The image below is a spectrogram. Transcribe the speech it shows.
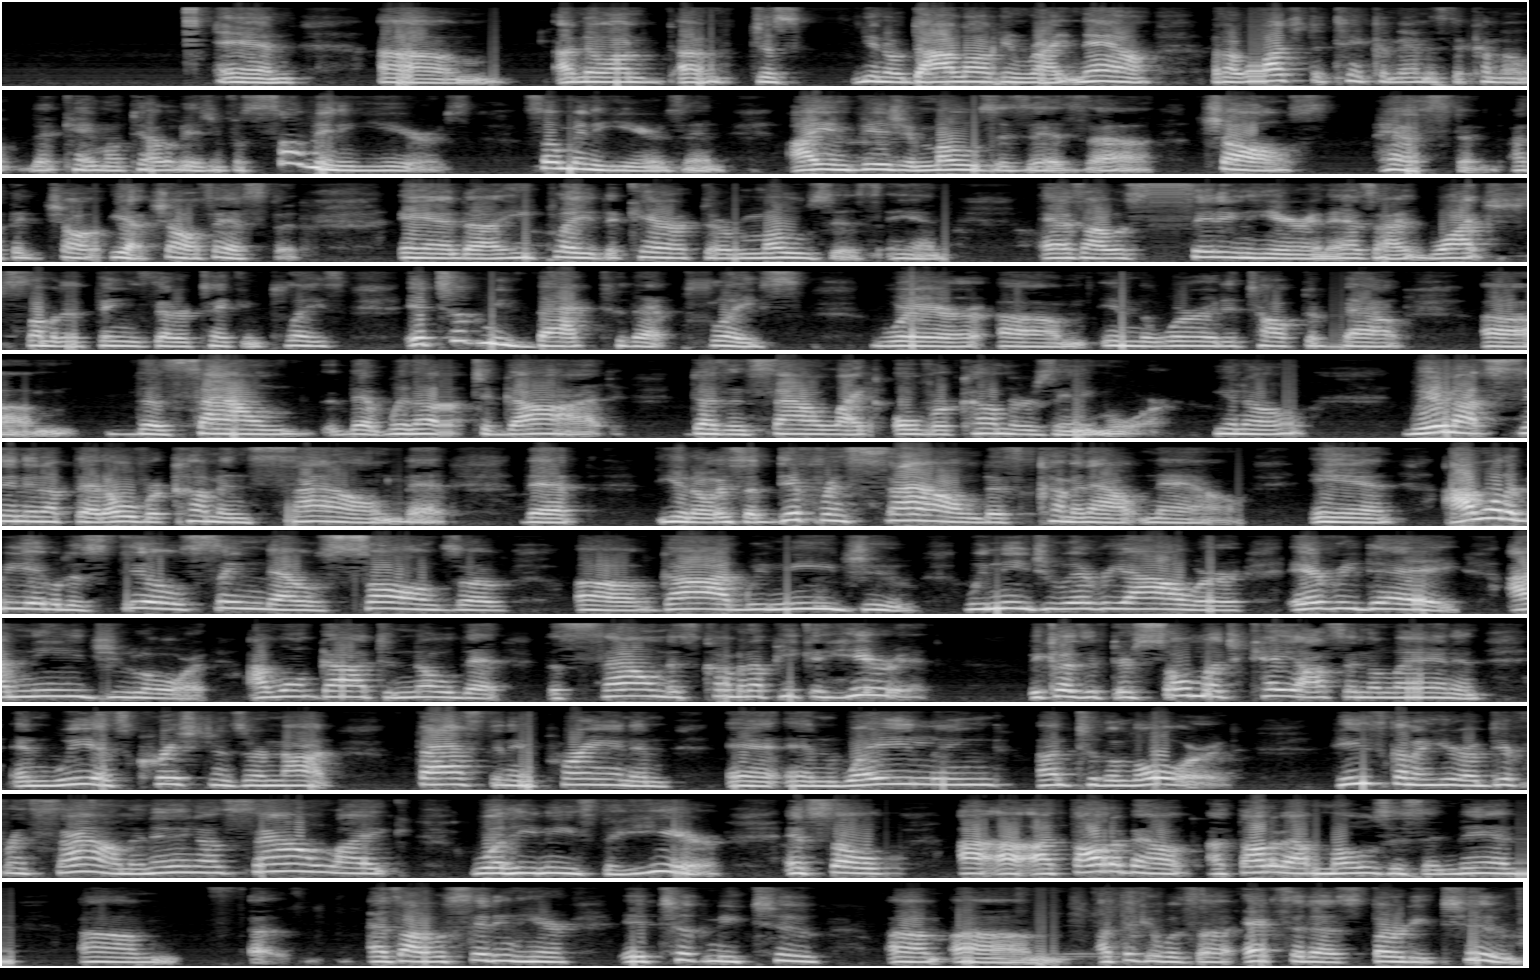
and, um, I know I'm, I'm just, you know, dialoguing right now, but I watched the Ten Commandments that come on that came on television for so many years, so many years, and I envision Moses as uh, Charles Heston. I think Charles, yeah, Charles Heston, and uh, he played the character Moses. And as I was sitting here and as I watched some of the things that are taking place, it took me back to that place where um, in the Word it talked about um, the sound that went up to God doesn't sound like overcomers anymore. You know, we're not sending up that overcoming sound that, that, you know, it's a different sound that's coming out now. And I want to be able to still sing those songs of, of God, we need you. We need you every hour, every day. I need you, Lord. I want God to know that the sound that's coming up, he can hear it. Because if there's so much chaos in the land and, and we as Christians are not fasting and praying and, and, and wailing unto the Lord, he's going to hear a different sound and it ain't going to sound like what he needs to hear. And so I, I, I thought about, I thought about Moses and then, um, uh, as I was sitting here, it took me to, um, um, I think it was uh, Exodus 32.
